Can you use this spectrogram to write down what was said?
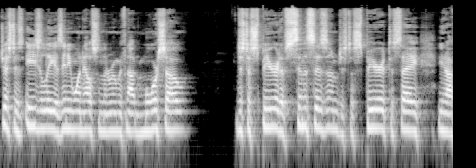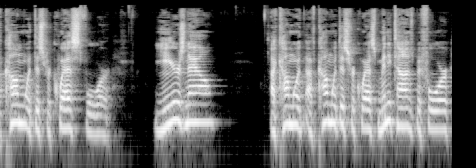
just as easily as anyone else in the room, if not more so. Just a spirit of cynicism, just a spirit to say, you know, I've come with this request for years now. I come with, I've come with this request many times before,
